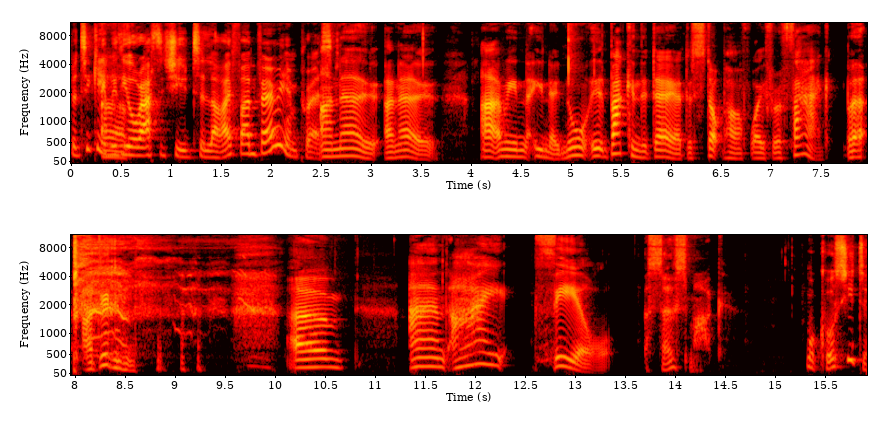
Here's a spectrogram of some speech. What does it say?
Particularly Uh, with your attitude to life, I'm very impressed. I know, I know. I mean, you know, nor, back in the day, I'd have stopped halfway for a fag, but I didn't. um, and I feel so smug. Well, of course you do.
